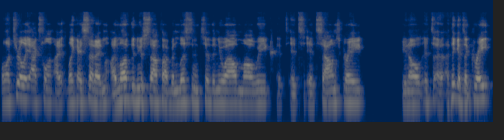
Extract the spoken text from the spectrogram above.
Well, it's really excellent. I like I said, I, I love the new stuff. I've been listening to the new album all week. It, it's it sounds great. You know, it's a, I think it's a great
